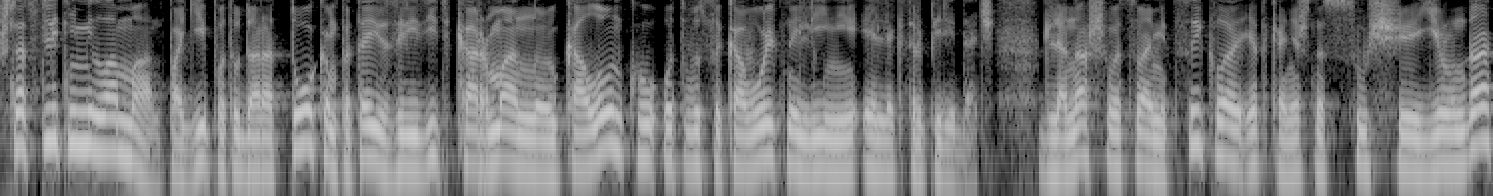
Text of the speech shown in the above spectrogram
16-летний меломан погиб от удара током, пытаясь зарядить карманную колонку от высоковольтной линии электропередач. Для нашего с вами цикла это, конечно, сущая ерунда.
